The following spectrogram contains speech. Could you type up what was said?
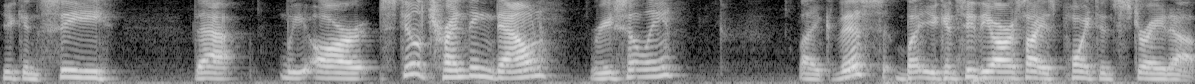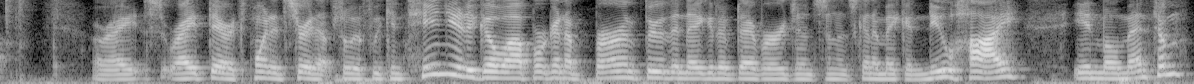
You can see that we are still trending down recently like this, but you can see the RSI is pointed straight up. All right, so right there, it's pointed straight up. So if we continue to go up, we're going to burn through the negative divergence and it's going to make a new high in momentum.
